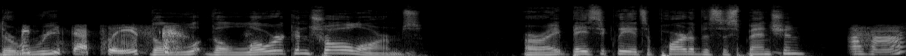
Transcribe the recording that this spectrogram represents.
The re- Repeat that, please. the the lower control arms, all right. Basically, it's a part of the suspension. Uh huh.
